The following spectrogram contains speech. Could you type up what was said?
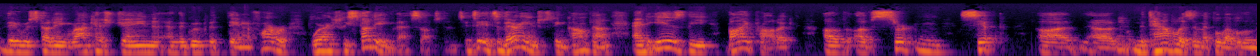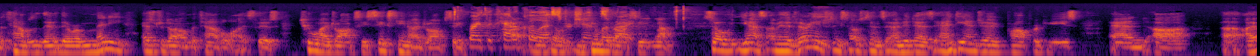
they were studying Rakesh Jain and the group at Dana Farber were actually studying that substance. It's, it's a very interesting compound and is the byproduct of, of certain CYP uh, uh, metabolism at the level of the metabolism. There, there are many estradiol metabolites. There's 2-hydroxy, 16-hydroxy. Right, the catechol uh, right. Yeah. So yes, I mean, a very interesting substance, and it has anti-angiogenic properties. And uh, uh, I,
